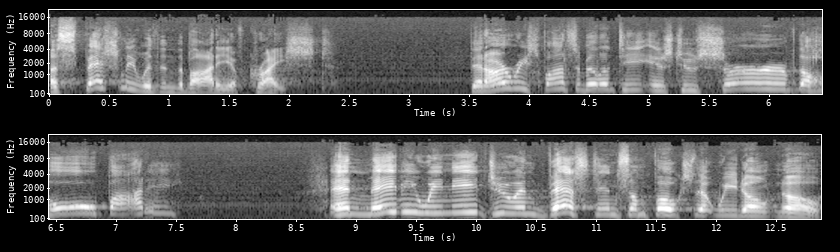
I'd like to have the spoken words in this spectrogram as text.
especially within the body of Christ, that our responsibility is to serve the whole body. And maybe we need to invest in some folks that we don't know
